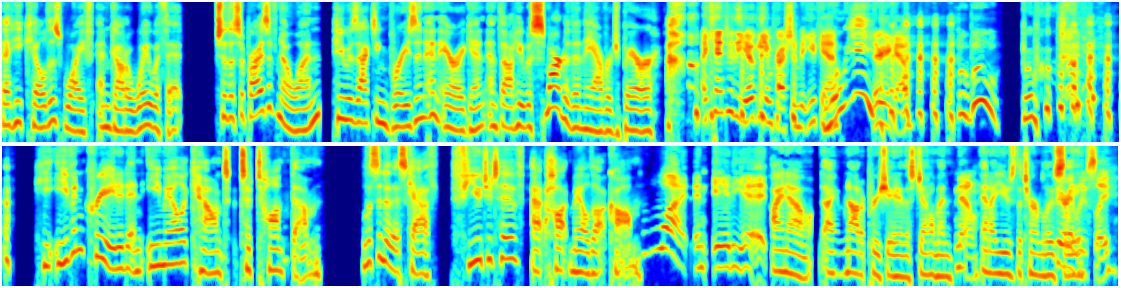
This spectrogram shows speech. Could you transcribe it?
that he killed his wife and got away with it. To the surprise of no one, he was acting brazen and arrogant and thought he was smarter than the average bear. I can't do the yogi impression, but you can. Yogi! There you go. boo boo. Boo boo. he even created an email account to taunt them. Listen to this, Kath. Fugitive at hotmail.com. What an idiot. I know. I am not appreciating this gentleman, No, and I use the term loosely. very loosely.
